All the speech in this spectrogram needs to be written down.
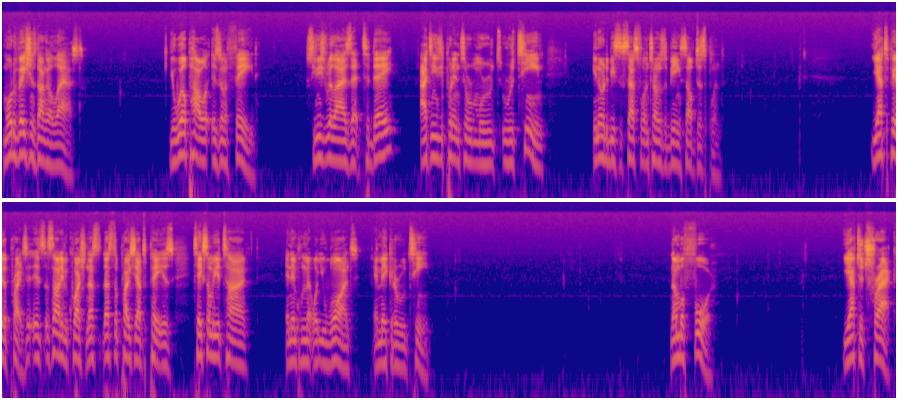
Motivation is not going to last. Your willpower is going to fade. So you need to realize that today, I need to put it into routine in order to be successful in terms of being self-disciplined. You have to pay the price. It's, it's not even a question. That's that's the price you have to pay. Is take some of your time and implement what you want and make it a routine. Number four, you have to track.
